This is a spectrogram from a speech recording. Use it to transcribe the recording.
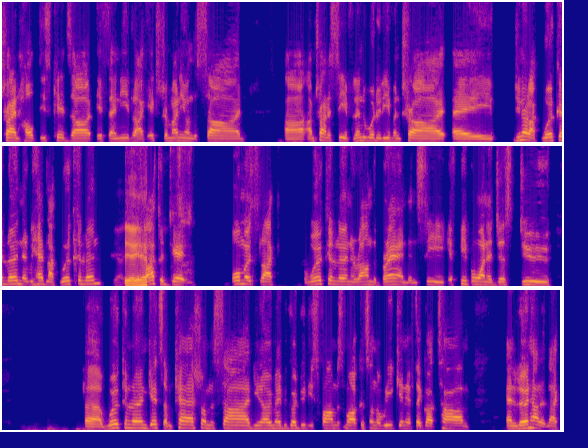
try and help these kids out if they need like extra money on the side. Uh, I'm trying to see if Lindenwood would even try a, you know, like work and learn that we had like work and learn. Yeah, yeah. If I could get almost like work and learn around the brand and see if people want to just do uh, work and learn, get some cash on the side, you know, maybe go do these farmers markets on the weekend if they got time and learn how to like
